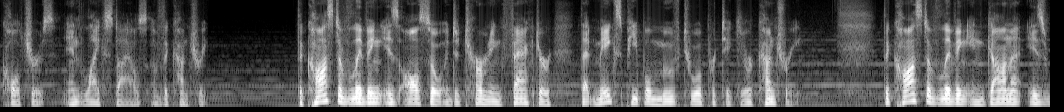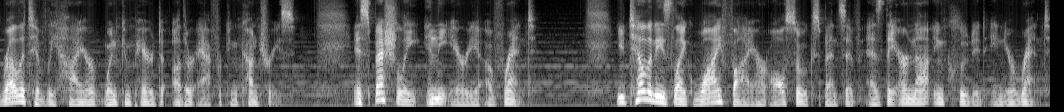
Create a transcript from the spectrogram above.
cultures, and lifestyles of the country. The cost of living is also a determining factor that makes people move to a particular country the cost of living in Ghana is relatively higher when compared to other African countries, especially in the area of rent. Utilities like Wi-Fi are also expensive as they are not included in your rent.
